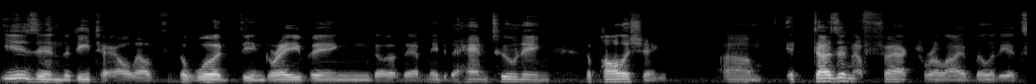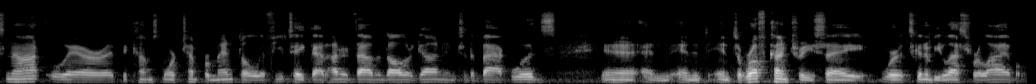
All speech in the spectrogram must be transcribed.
is in the detail of the wood, the engraving, the, the maybe the hand tuning, the polishing. Um, it doesn't affect reliability. It's not where it becomes more temperamental. If you take that hundred thousand dollar gun into the backwoods and, and, and into rough country, say where it's going to be less reliable,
